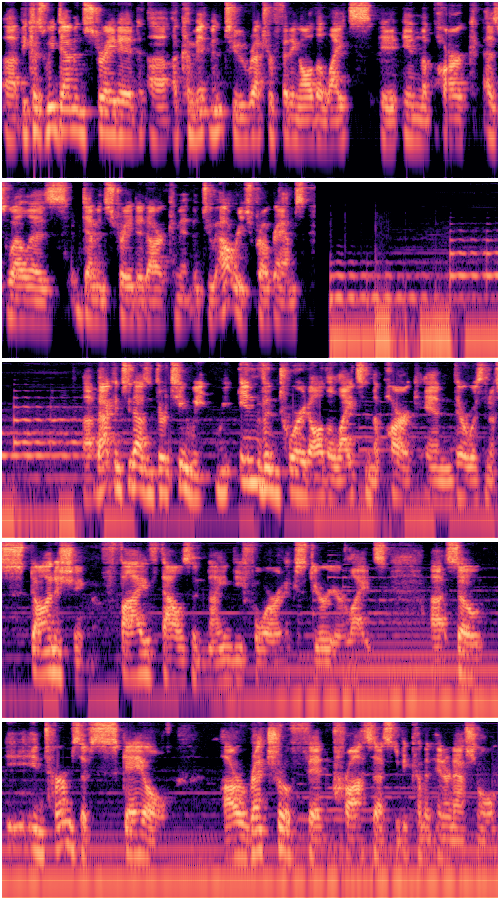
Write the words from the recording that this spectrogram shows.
uh, because we demonstrated uh, a commitment to retrofitting all the lights in the park, as well as demonstrated our commitment to outreach programs. Uh, back in 2013, we, we inventoried all the lights in the park, and there was an astonishing 5,094 exterior lights. Uh, so, in terms of scale, our retrofit process to become an international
